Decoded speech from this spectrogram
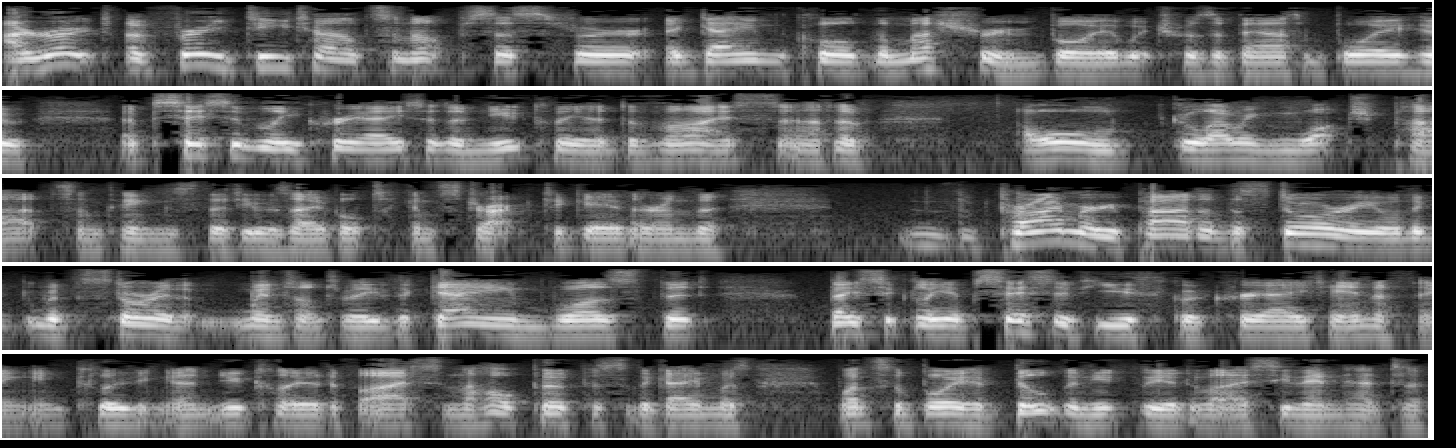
I wrote a very detailed synopsis for a game called The Mushroom Boy, which was about a boy who obsessively created a nuclear device out of old glowing watch parts and things that he was able to construct together. And the the primary part of the story, or the, with the story that went on to be the game, was that basically obsessive youth could create anything, including a nuclear device. And the whole purpose of the game was once the boy had built the nuclear device, he then had to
